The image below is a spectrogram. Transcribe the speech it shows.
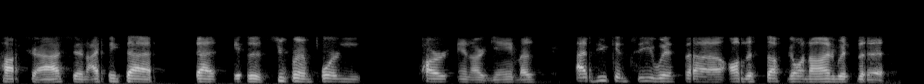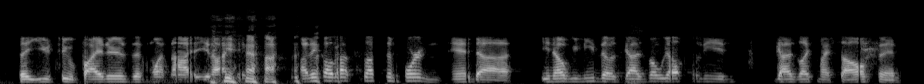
talk trash, and I think that that it's a super important part in our game. As as you can see with uh, all the stuff going on with the the YouTube fighters and whatnot, you know, I think, yeah. I think all that stuff's important, and uh, you know, we need those guys, but we also need guys like myself and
